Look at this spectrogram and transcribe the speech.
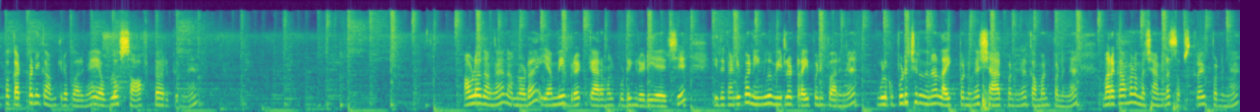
இப்போ கட் பண்ணி காமிக்கிற பாருங்கள் எவ்வளோ சாஃப்டாக இருக்குன்னு. அவ்வளோதாங்க நம்மளோட எம்மி பிரெட் கேரமல் புட்டிங் ரெடி ஆயிடுச்சு. இதை கண்டிப்பாக நீங்களும் வீட்டில் ட்ரை பண்ணி பாருங்கள் உங்களுக்கு பிடிச்சிருந்துன்னா லைக் பண்ணுங்கள் ஷேர் பண்ணுங்கள் கமெண்ட் பண்ணுங்கள் மறக்காமல் நம்ம சேனலை சப்ஸ்கிரைப் பண்ணுங்கள்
